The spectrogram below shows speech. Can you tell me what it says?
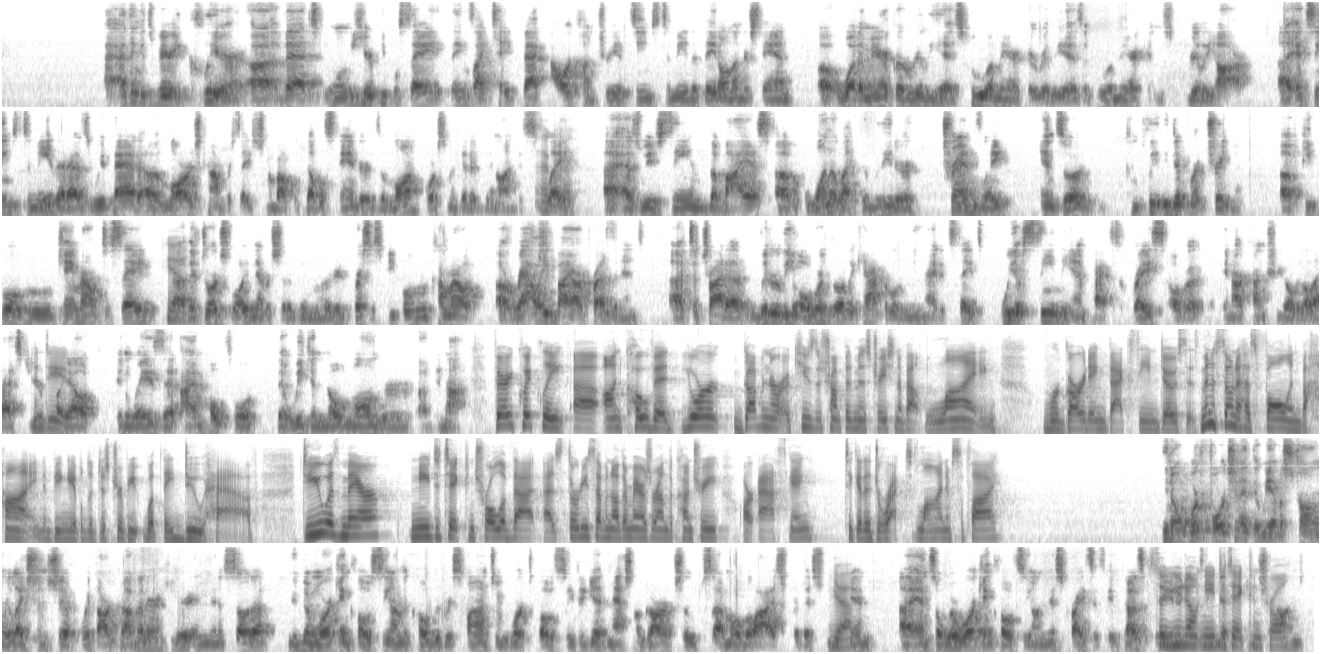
I think it's very clear uh, that when we hear people say things like take back our country, it seems to me that they don't understand uh, what America really is, who America really is, and who Americans really are. Uh, it seems to me that as we've had a large conversation about the double standards of law enforcement that have been on display, okay. Uh, as we've seen the bias of one elected leader translate into a completely different treatment of people who came out to say uh, yeah. uh, that George Floyd never should have been murdered versus people who come out uh, rallied by our president uh, to try to literally overthrow the capital of the United States. We have seen the impacts of race over in our country over the last year Indeed. play out in ways that I'm hopeful that we can no longer uh, deny. Very quickly uh, on COVID, your governor accused the Trump administration about lying regarding vaccine doses. Minnesota has fallen behind in being able to distribute what they do have. Do you, as mayor, need to take control of that as 37 other mayors around the country are asking to get a direct line of supply? You know, we're fortunate that we have a strong relationship with our governor here in Minnesota. We've been working closely on the COVID response. We've worked closely to get National Guard troops uh, mobilized for this weekend. Yeah. Uh, and so we're working closely on this crisis. It does. So you don't need to take control. It,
